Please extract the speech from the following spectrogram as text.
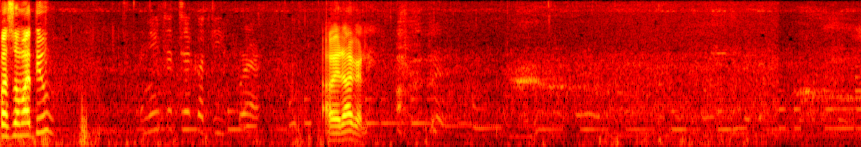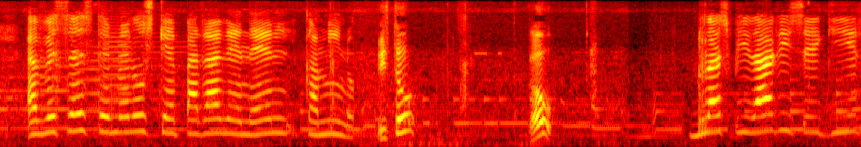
pasó, Matthew? A ver, hágale. A veces tenemos que parar en el camino, ¿Listo? Go. respirar y seguir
